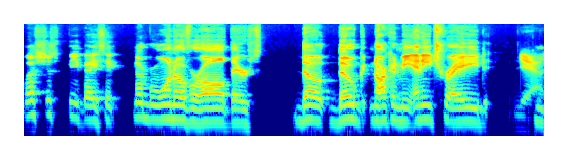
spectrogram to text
let's just be basic. Number one overall, there's no no not going to be any trade. Yeah,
